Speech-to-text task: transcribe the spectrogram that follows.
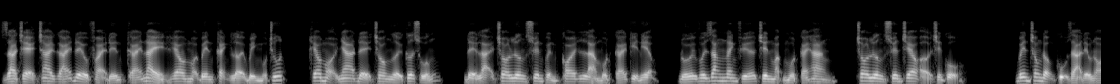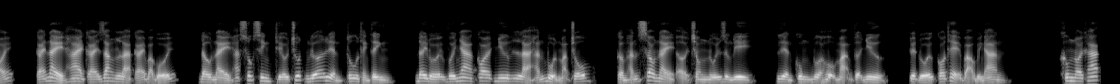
Già trẻ trai gái đều phải đến cái này heo mọi bên cạnh lợi bình một chút, heo mọi nha để cho người cơ xuống, để lại cho lương xuyên quyền coi là một cái kỷ niệm, đối với răng nanh phía trên mặt một cái hang, cho lương xuyên treo ở trên cổ. Bên trong động cụ già đều nói, cái này hai cái răng là cái bà bối, đầu này hắc xúc sinh thiếu chút nữa liền tu thành tinh, đây đối với nha coi như là hắn buồn mạng chỗ, cầm hắn sau này ở trong núi rừng đi, liền cùng đùa hộ mạng tựa như, tuyệt đối có thể bảo bình an không nói khác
